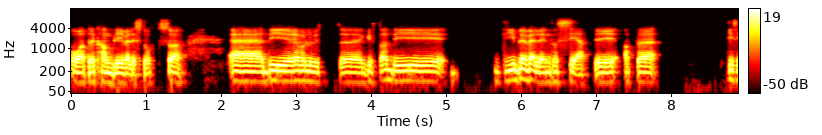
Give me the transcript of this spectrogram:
og at det kan bli veldig stort. Så eh, de Revolut-gutta de, de, ble veldig interessert i at eh, de,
